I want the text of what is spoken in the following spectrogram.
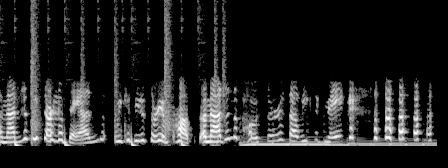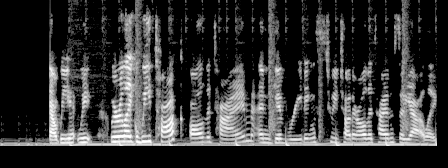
Imagine if we started a band. We could be the Three of Cups. Imagine the posters that we could make. yeah, we we we were like we talk all the time and give readings to each other all the time. So yeah, like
